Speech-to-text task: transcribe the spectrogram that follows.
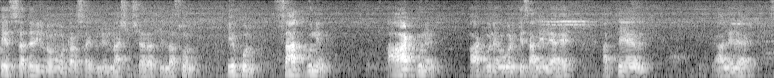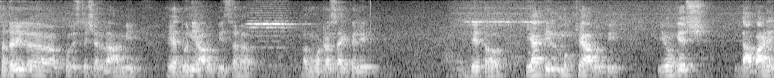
ते सदरील नऊ मोटरसायकली नाशिक शहरातील असून एकूण सात गुन्हे आठ गुन्हे आठ गुन्हे उघडकीस आलेले आहेत. ते आलेले आहेत. सदरील पोलीस स्टेशनला आम्ही या दोन्ही आरोपीसह मोटरसायकली देत आहोत. यातील मुख्य आरोपी योगेश दाभाडे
